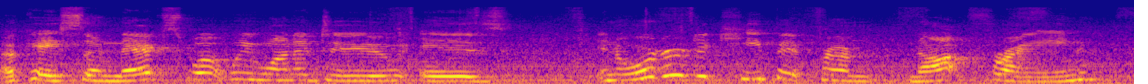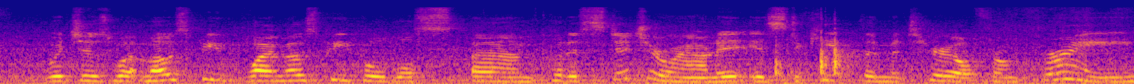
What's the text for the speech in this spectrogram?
Okay, so next what we want to do is, in order to keep it from not fraying, which is what most people, why most people will um, put a stitch around it, is to keep the material from fraying.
